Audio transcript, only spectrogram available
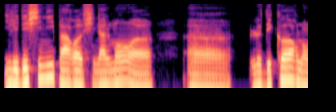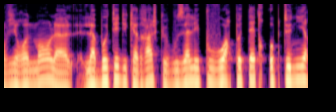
il est défini par finalement le décor, l'environnement, la, beauté du cadrage que vous allez pouvoir peut-être obtenir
